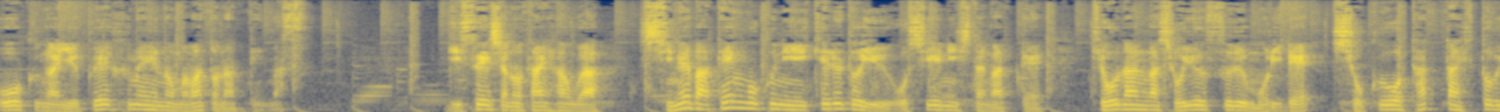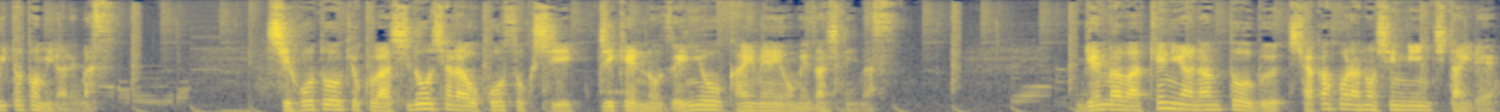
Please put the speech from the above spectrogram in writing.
多くが行方不明のままとなっています。犠牲者の大半は死ねば天国に行けるという教えに従って教団が所有する森で職を絶った人々とみられます。司法当局は指導者らを拘束し事件の全容解明を目指しています。現場はケニア南東部シャカホラの森林地帯で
